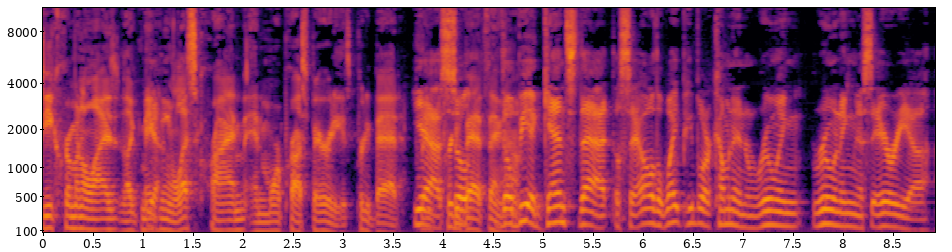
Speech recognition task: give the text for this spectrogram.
decriminalize like making less crime and more prosperity. It's pretty bad. Pretty, Yeah, pretty so bad thing. they'll huh? be against that. They'll say, "Oh, the white people are coming in and ruining ruining this area,"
